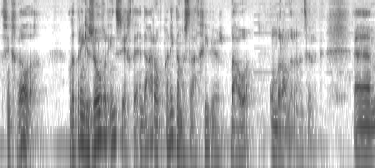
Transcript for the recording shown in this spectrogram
Dat vind ik geweldig. Want dat brengt je zoveel inzichten en daarop kan ik dan mijn strategie weer bouwen. Onder andere natuurlijk. Ehm,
